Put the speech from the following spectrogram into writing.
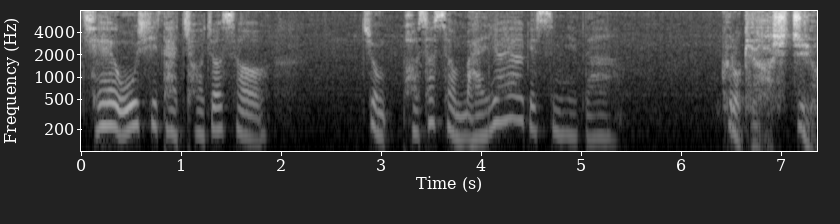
제 옷이 다 젖어서 좀 벗어서 말려야겠습니다. 그렇게 하시지요.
